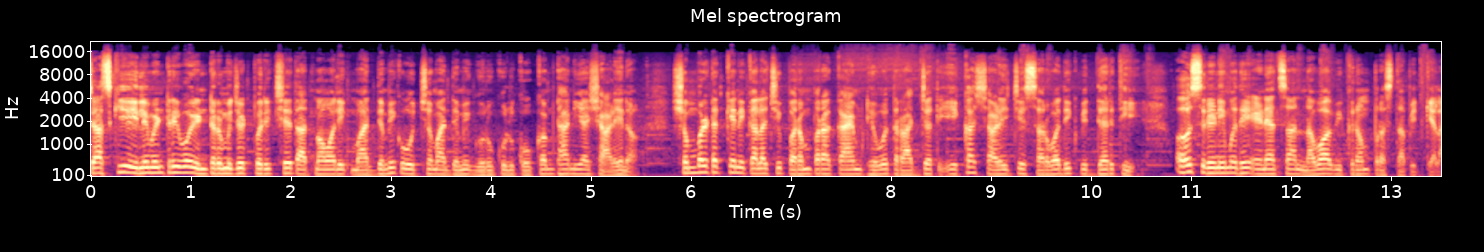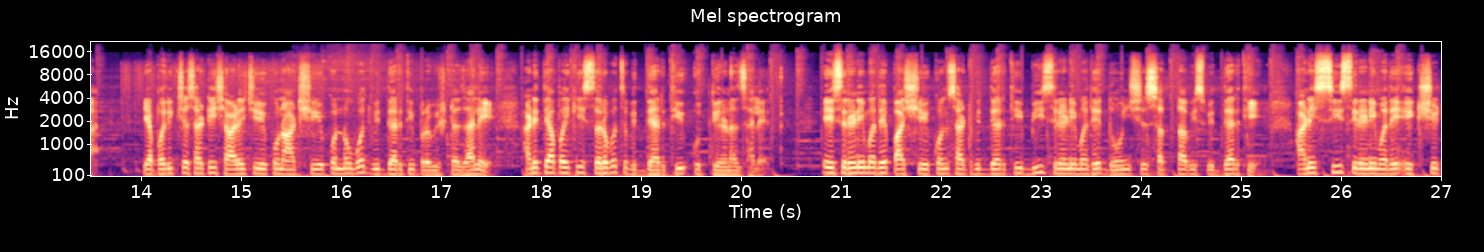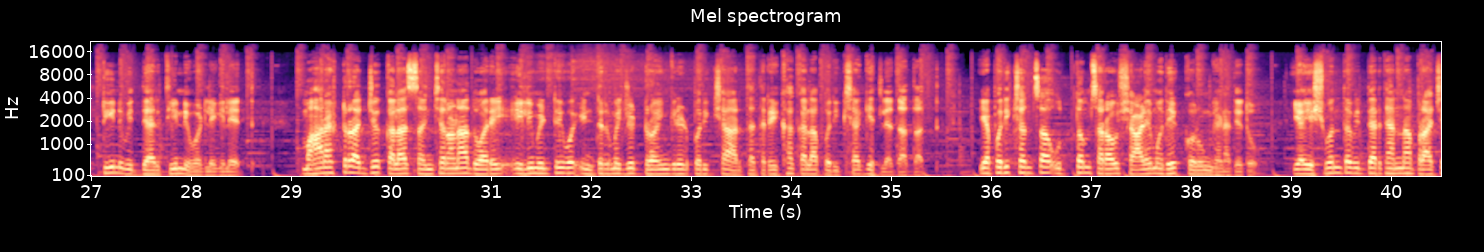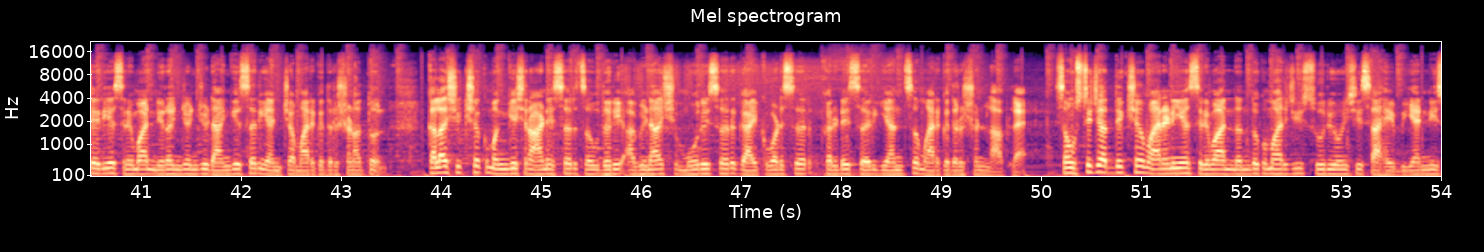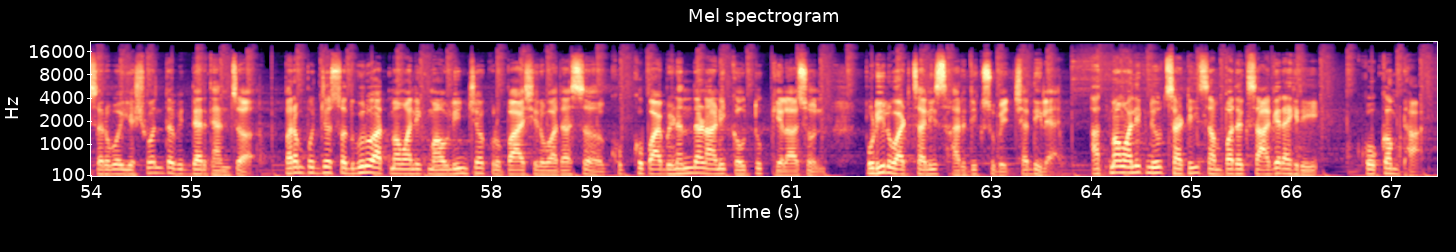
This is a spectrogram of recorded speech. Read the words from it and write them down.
शासकीय एलिमेंटरी व इंटरमिजिएट परीक्षेत आत्मामालिक माध्यमिक व उच्च माध्यमिक गुरुकुल कोकमठाण या शाळेनं शंभर टक्के निकालाची परंपरा कायम ठेवत राज्यात एकाच शाळेचे सर्वाधिक विद्यार्थी अ श्रेणीमध्ये येण्याचा नवा विक्रम प्रस्थापित केला. या परीक्षेसाठी शाळेचे एकूण आठशे एकोणनव्वद विद्यार्थी प्रविष्ट झाले आणि त्यापैकी सर्वच विद्यार्थी उत्तीर्ण झालेत. ए श्रेणीमध्ये पाचशे एकोणसाठ विद्यार्थी बी श्रेणीमध्ये दोनशे सत्तावीस विद्यार्थी आणि सी श्रेणीमध्ये एकशे तीन विद्यार्थी निवडले गेलेत. महाराष्ट्र राज्य कला संचलनाद्वारे एलिमेंटरी व इंटरमिजिएट ड्रॉइंग ग्रेड परीक्षा अर्थात रेखा कला परीक्षा घेतल्या जातात. या परीक्षांचा उत्तम सराव शाळेमध्ये करून घेण्यात येतो. या यशवंत विद्यार्थ्यांना प्राचार्य श्रीमान निरंजनजी डांगे सर यांच्या मार्गदर्शनातून कला शिक्षक Mangesh Rahane sir Chaudhari Avinash More sir Gaikwad sir Karade sir यांचं मार्गदर्शन लाभलं आहे संस्थेचे अध्यक्ष माननीय श्रीमान नंदकुमारजी सूर्यवंशी साहेब यांनी सर्व यशवंत विद्यार्थ्यांचं परमपूज्य सद्गुरू आत्मामालिक माऊलींच्या कृपा आशीर्वादासह खूप खूप अभिनंदन आणि कौतुक केलं असून पुढील वाटचालीस हार्दिक शुभेच्छा दिल्या आत्मामालिक न्यूजसाठी संपादक सागर अहिरे कोकम ठाण.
